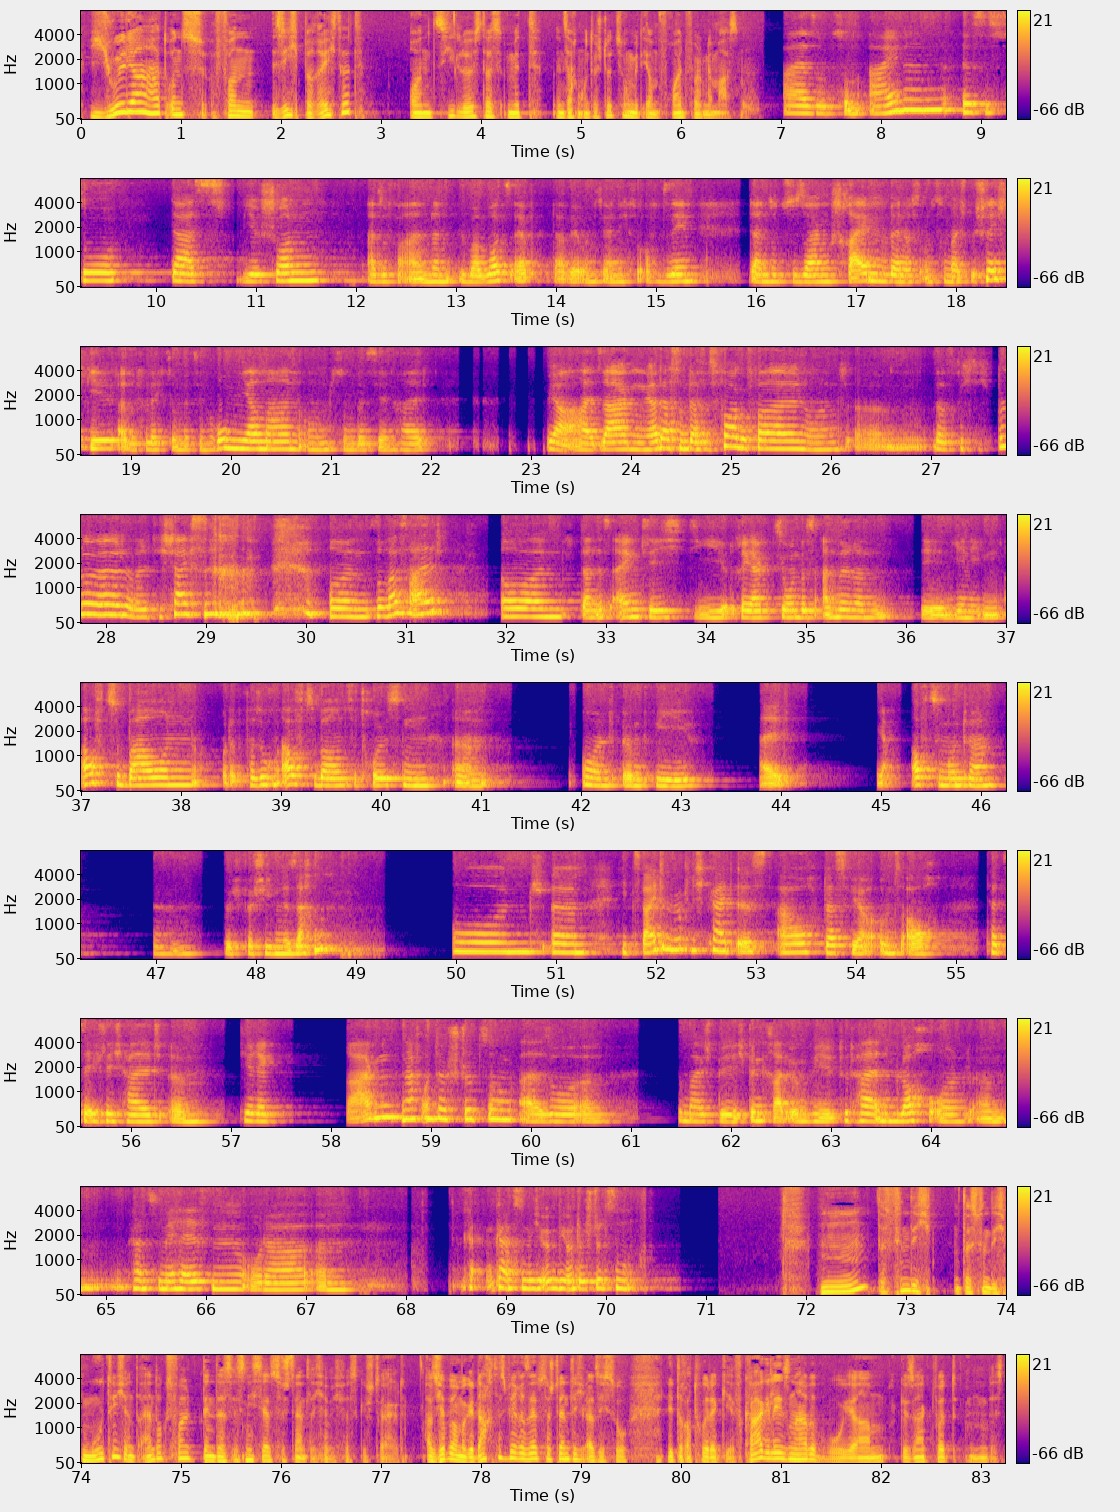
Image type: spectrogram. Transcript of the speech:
Julia hat uns von sich berichtet und sie löst das mit in Sachen Unterstützung mit ihrem Freund folgendermaßen. Also zum einen ist es so, dass wir schon, also vor allem dann über WhatsApp, da wir uns ja nicht so oft sehen, dann sozusagen schreiben, wenn es uns zum Beispiel schlecht geht, also vielleicht so ein bisschen rumjammern und so ein bisschen halt, ja, halt sagen, ja, das und das ist vorgefallen und ähm, das ist richtig blöd oder richtig scheiße und sowas halt. Und dann ist eigentlich die Reaktion des anderen denjenigen aufzubauen oder versuchen aufzubauen, zu trösten ähm, und irgendwie halt ja, aufzumuntern ähm, durch verschiedene Sachen. Und ähm, die zweite Möglichkeit ist auch, dass wir uns auch tatsächlich halt ähm, direkt fragen nach Unterstützung. Also ähm, zum Beispiel, ich bin gerade irgendwie total in einem Loch und ähm, kannst du mir helfen oder ähm, kannst du mich irgendwie unterstützen? Hm, das finde ich das finde ich mutig und eindrucksvoll, denn das ist nicht selbstverständlich, habe ich festgestellt. Also ich habe immer gedacht, das wäre selbstverständlich, als ich so Literatur der GfK gelesen habe, wo ja gesagt wird,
